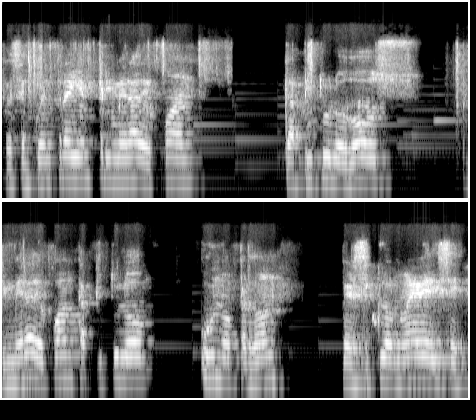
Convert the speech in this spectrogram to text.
pues se encuentra ahí en Primera de Juan capítulo 2, Primera de Juan capítulo 1, perdón, versículo 9 dice,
